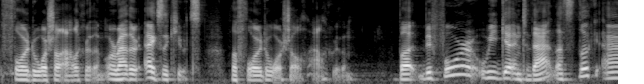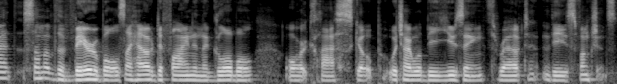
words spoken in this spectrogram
Floyd-Warshall algorithm, or rather executes the Floyd-Warshall algorithm. But before we get into that, let's look at some of the variables I have defined in the global or class scope, which I will be using throughout these functions.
